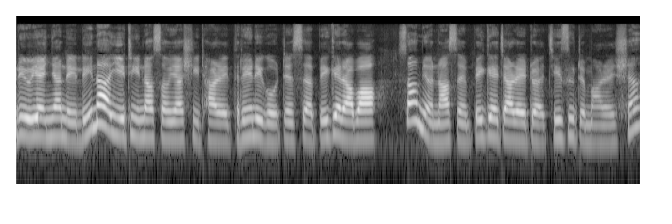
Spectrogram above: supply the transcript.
ရဲ့ဘာဒီစင်ကိုငါတို့တွေ့ရရေးခဲ့သွေးသစ္စာနဲ့ညီနေစီမဇ္ဈိမရေဒီယိုရဲ့ညနေ၄နာရီထိနောက်ဆုံးရရှိထားတဲ့သတင်းတွေကိုတင်ဆက်ပေးခဲ့တာပါစောင့်မျှော်နားဆင်ပေးခဲ့ကြတဲ့အတွက်ကျေးဇူးတင်ပါတယ်ရှင်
